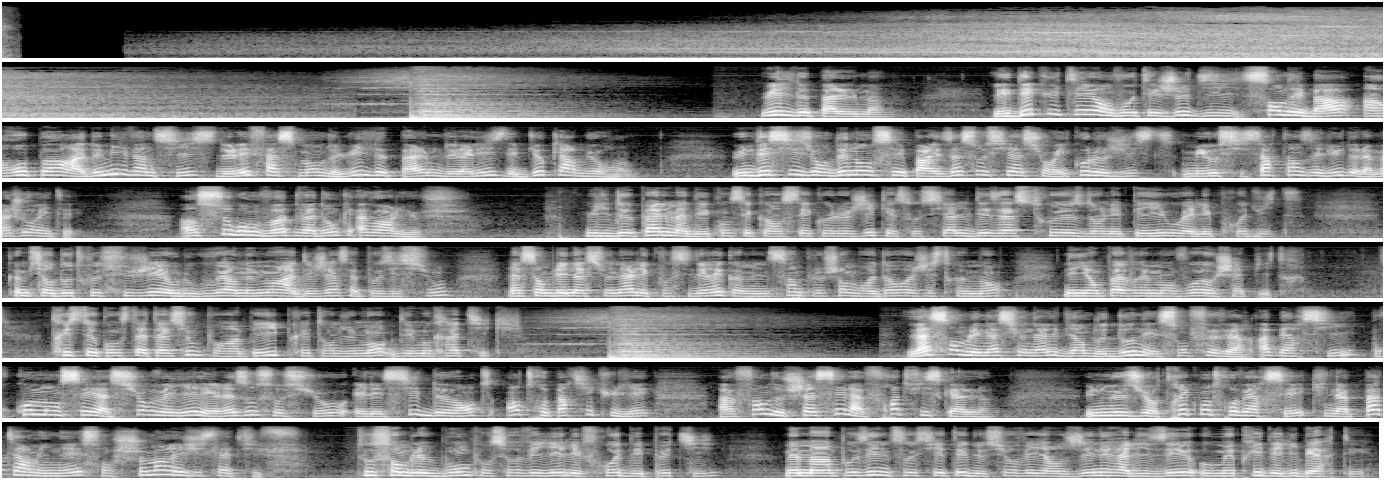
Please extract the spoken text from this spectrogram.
Huile de palme. Les députés ont voté jeudi, sans débat, un report à 2026 de l'effacement de l'huile de palme de la liste des biocarburants. Une décision dénoncée par les associations écologistes, mais aussi certains élus de la majorité. Un second vote va donc avoir lieu. L'huile de palme a des conséquences écologiques et sociales désastreuses dans les pays où elle est produite. Comme sur d'autres sujets où le gouvernement a déjà sa position, l'Assemblée nationale est considérée comme une simple chambre d'enregistrement, n'ayant pas vraiment voix au chapitre. Triste constatation pour un pays prétendument démocratique. L'Assemblée nationale vient de donner son feu vert à Bercy pour commencer à surveiller les réseaux sociaux et les sites de vente entre particuliers afin de chasser la fraude fiscale. Une mesure très controversée qui n'a pas terminé son chemin législatif. Tout semble bon pour surveiller les fraudes des petits, même à imposer une société de surveillance généralisée au mépris des libertés.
